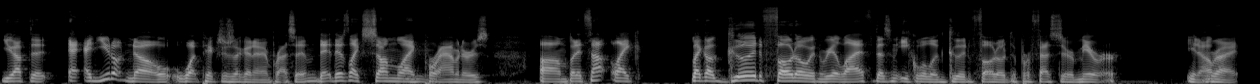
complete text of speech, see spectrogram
You have to, and you don't know what pictures are going to impress him. There's like some like Mhm. parameters, um, but it's not like like a good photo in real life doesn't equal a good photo to Professor Mirror. You know, right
